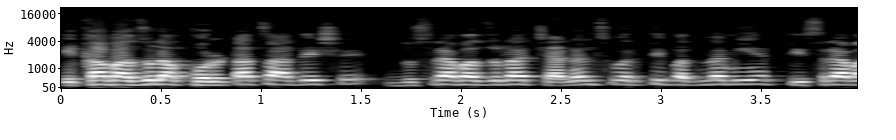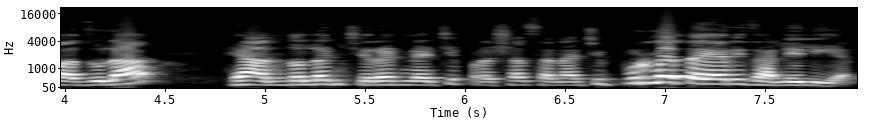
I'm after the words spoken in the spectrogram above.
एका बाजूला कोर्टाचा आदेश आहे दुसऱ्या बाजूला चॅनल्सवरती बदनामी आहे तिसऱ्या बाजूला हे आंदोलन चिरडण्याची प्रशासनाची पूर्ण तयारी झालेली आहे.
